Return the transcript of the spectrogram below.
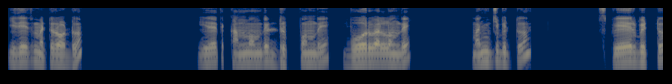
ఇదైతే మట్టి రోడ్డు. ఇదైతే కంద ఉంది డ్రిప్ ఉంది బోర్వెల్ ఉంది. మంచి bit square bit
